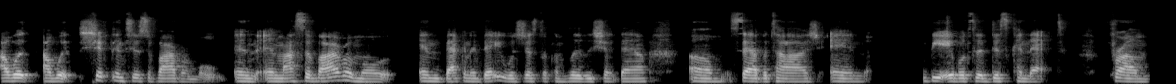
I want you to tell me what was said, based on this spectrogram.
I would i would shift into survival mode. And and my survival mode and back in the day was just to completely shut down, um, sabotage, and be able to disconnect from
